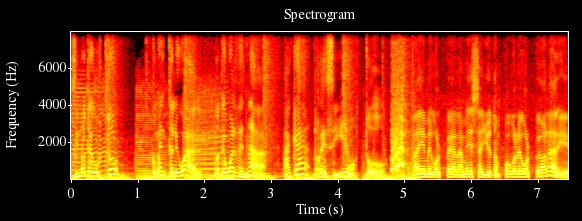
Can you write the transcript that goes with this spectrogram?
Si no te gustó, coméntalo igual, no te guardes nada. Acá recibimos todo. Nadie me golpea la mesa y yo tampoco le golpeo a nadie.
